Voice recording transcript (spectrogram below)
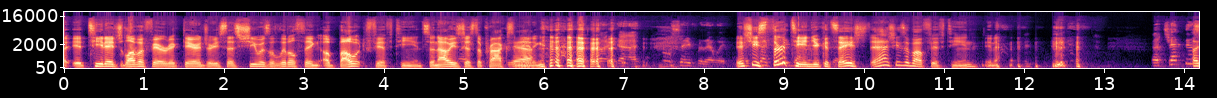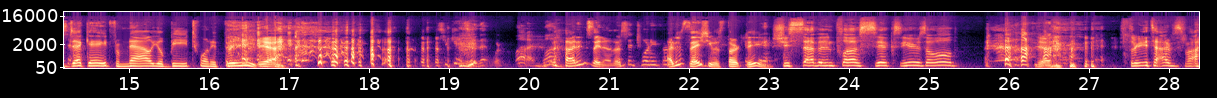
Uh, it teenage love affair. Rick Derringer. He says she was a little thing about 15. So now he's just approximating. if she's 13, you could say, yeah, she's about 15. You know. Uh, check this A out. decade from now, you'll be 23. yeah. You can't say that word. What? What? I didn't say nothing. I said 23. I didn't say she was 13. She's seven plus six years old. yeah. Three times five.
